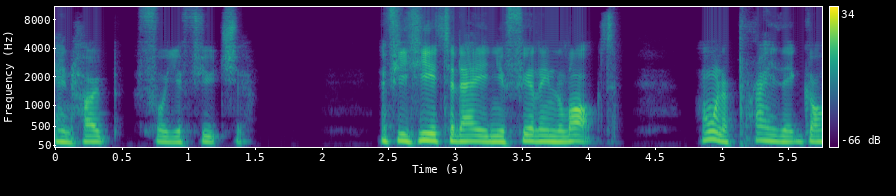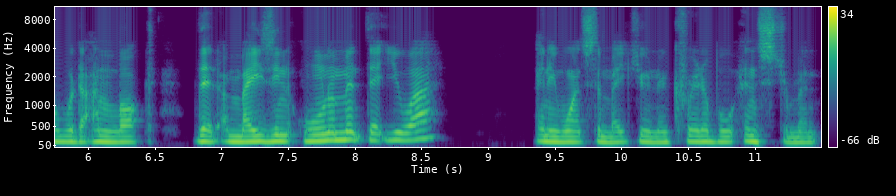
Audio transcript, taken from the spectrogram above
and hope for your future. If you're here today and you're feeling locked, I want to pray that God would unlock that amazing ornament that you are, and He wants to make you an incredible instrument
